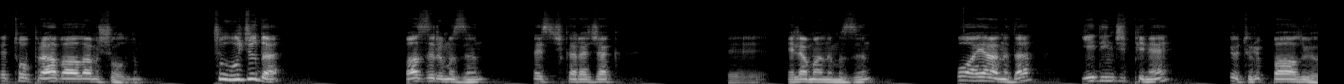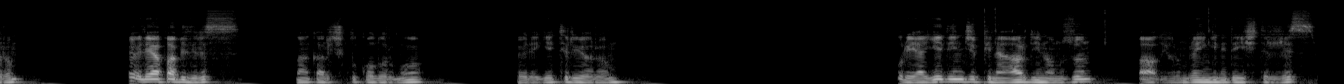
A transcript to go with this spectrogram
ve toprağa bağlamış oldum. Şu ucu da buzzer'ımızın ses çıkaracak e, elemanımızın bu ayağını da 7. pine götürüp bağlıyorum. Şöyle yapabiliriz. Buradan karışıklık olur mu? Böyle getiriyorum. Buraya 7. pine Arduino'muzun bağlıyorum. Rengini değiştiririz.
